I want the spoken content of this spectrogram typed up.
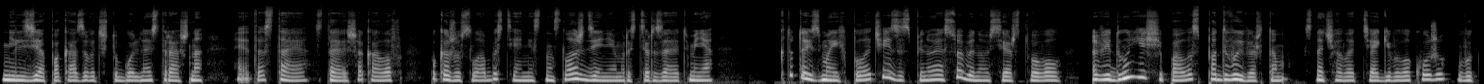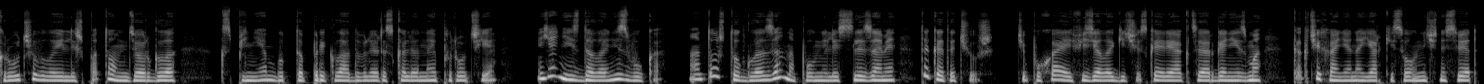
Нельзя показывать, что больно и страшно. Это стая, стая шакалов. Покажу слабость, и они с наслаждением растерзают меня». Кто-то из моих палачей за спиной особенно усердствовал. Ведунья щипала с подвывертом. Сначала оттягивала кожу, выкручивала и лишь потом дергала. К спине будто прикладывали раскаленные прутья. Я не издала ни звука. А то, что глаза наполнились слезами, так это чушь. Чепуха и физиологическая реакция организма, как чихание на яркий солнечный свет.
